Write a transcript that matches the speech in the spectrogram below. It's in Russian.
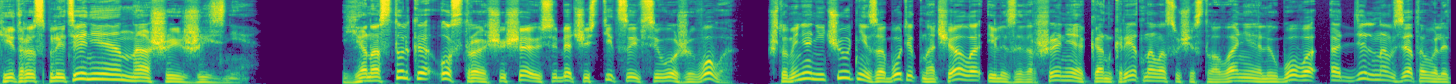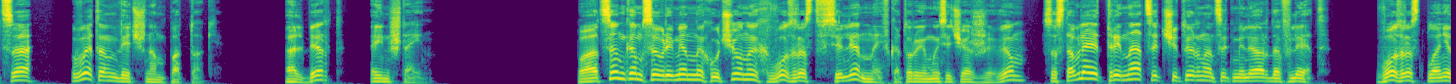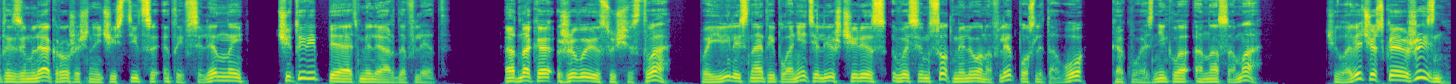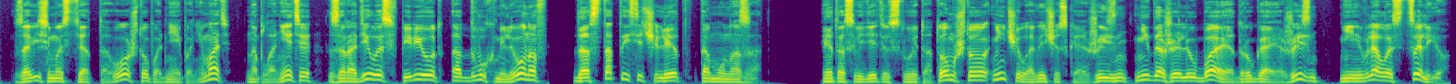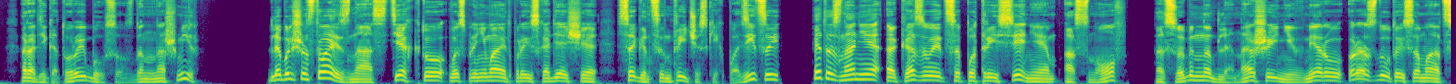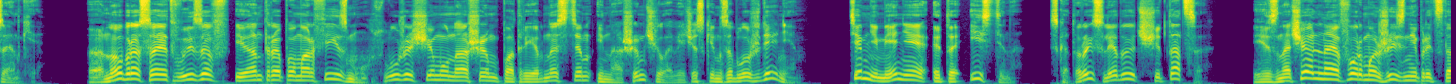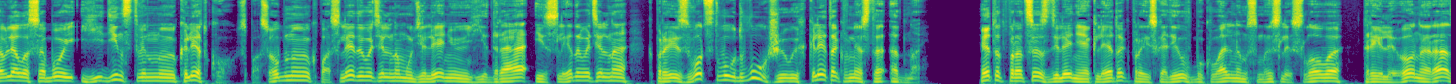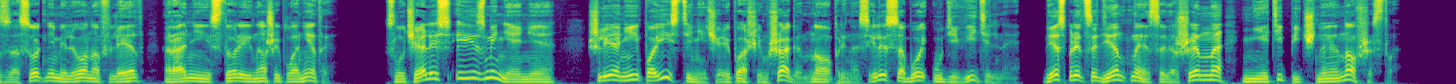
Хитросплетение нашей жизни. Я настолько остро ощущаю себя частицей всего живого, что меня ничуть не заботит начало или завершение конкретного существования любого отдельно взятого лица в этом вечном потоке. Альберт Эйнштейн. По оценкам современных ученых, возраст Вселенной, в которой мы сейчас живем, составляет 13-14 миллиардов лет – Возраст планеты Земля, крошечной частицы этой Вселенной, 4-5 миллиардов лет. Однако живые существа появились на этой планете лишь через 800 миллионов лет после того, как возникла она сама. Человеческая жизнь, в зависимости от того, что под ней понимать, на планете зародилась в период от 2 миллионов до 100 тысяч лет тому назад. Это свидетельствует о том, что ни человеческая жизнь, ни даже любая другая жизнь не являлась целью – ради которой был создан наш мир. Для большинства из нас, тех, кто воспринимает происходящее с эгоцентрических позиций, это знание оказывается потрясением основ, особенно для нашей не в меру раздутой самооценки. Оно бросает вызов и антропоморфизму, служащему нашим потребностям и нашим человеческим заблуждениям. Тем не менее, это истина, с которой следует считаться. Изначальная форма жизни представляла собой единственную клетку, способную к последовательному делению ядра и, следовательно, к производству двух живых клеток вместо одной. Этот процесс деления клеток происходил в буквальном смысле слова триллионы раз за сотни миллионов лет ранней истории нашей планеты. Случались и изменения. Шли они поистине черепашьим шагом, но приносили с собой удивительные, Беспрецедентное, совершенно нетипичное новшество.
